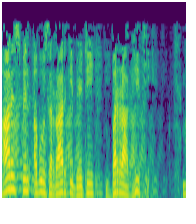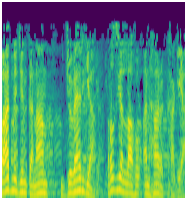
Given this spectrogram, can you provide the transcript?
حارث بن ابو ذرار کی بیٹی برا بھی تھی۔ بعد میں جن کا نام جویریہ رضی اللہ عنہا رکھا گیا۔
